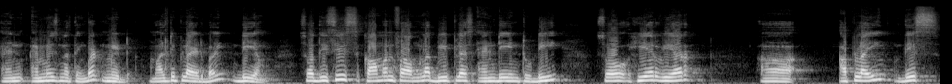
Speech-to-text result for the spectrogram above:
And m is nothing but mid multiplied by dm so this is common formula b plus nd into d. So here we are uh, applying this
